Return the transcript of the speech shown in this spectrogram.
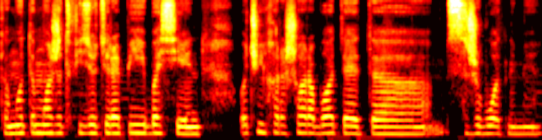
кому-то может физиотерапия и бассейн. Очень хорошо работает э, с животными.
